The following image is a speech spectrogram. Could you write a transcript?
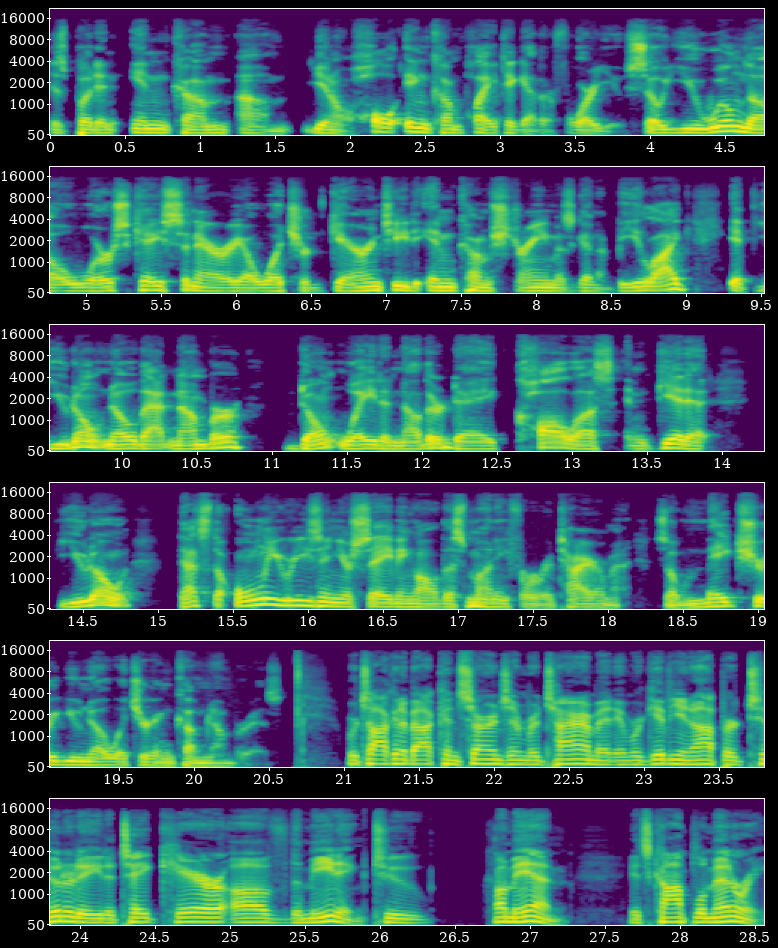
is put an income, um, you know, whole income play together for you. So you will know worst case scenario what your guaranteed income stream is going to be like. If you don't know that number, don't wait another day. Call us and get it you don't, that's the only reason you're saving all this money for retirement. So make sure you know what your income number is. We're talking about concerns in retirement, and we're giving you an opportunity to take care of the meeting, to come in. It's complimentary,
